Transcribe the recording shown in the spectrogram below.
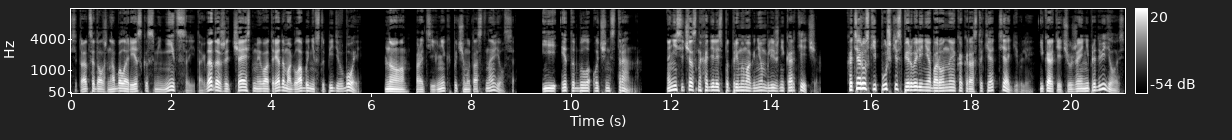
Ситуация должна была резко смениться, и тогда даже часть моего отряда могла бы не вступить в бой. Но противник почему-то остановился. И это было очень странно. Они сейчас находились под прямым огнем ближней картечи. Хотя русские пушки с первой линии обороны как раз-таки оттягивали, и картечи уже не предвиделось,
